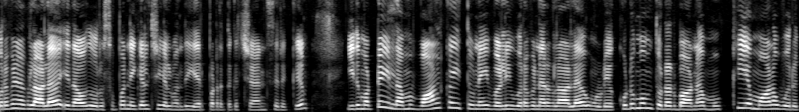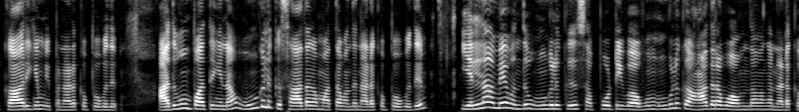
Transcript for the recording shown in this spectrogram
உறவினர்களால் ஏதாவது ஒரு சுப நிகழ்ச்சிகள் வந்து ஏற்படுறதுக்கு சான்ஸ் இருக்குது இது மட்டும் இல்லாமல் வாழ்க்கை துணை வழி உறவினர்களால் உங்களுடைய குடும்பம் தொடர்பான முக்கியமான ஒரு காரியம் இப்போ நடக்க போகுது. அதுவும் பார்த்தீங்கன்னா உங்களுக்கு சாதகமாக தான் வந்து நடக்க போகுது. எல்லாமே வந்து உங்களுக்கு சப்போர்ட்டிவாகவும் உங்களுக்கு ஆதரவாகவும் தான் அவங்க நடக்க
